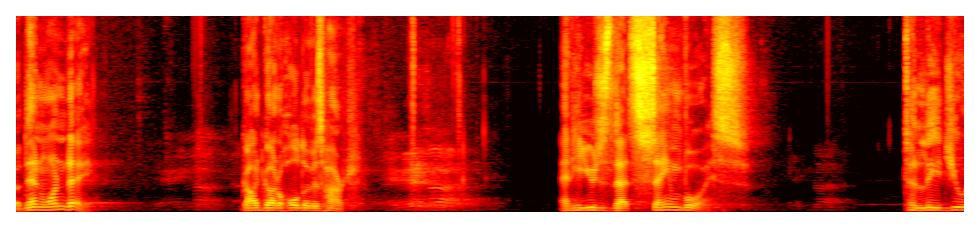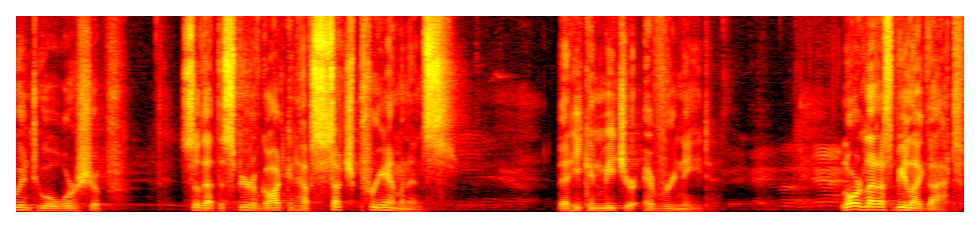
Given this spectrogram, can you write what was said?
But then one day, God got a hold of his heart. And he uses that same voice to lead you into a worship so that the Spirit of God can have such preeminence that he can meet your every need. Lord, let us be like that.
